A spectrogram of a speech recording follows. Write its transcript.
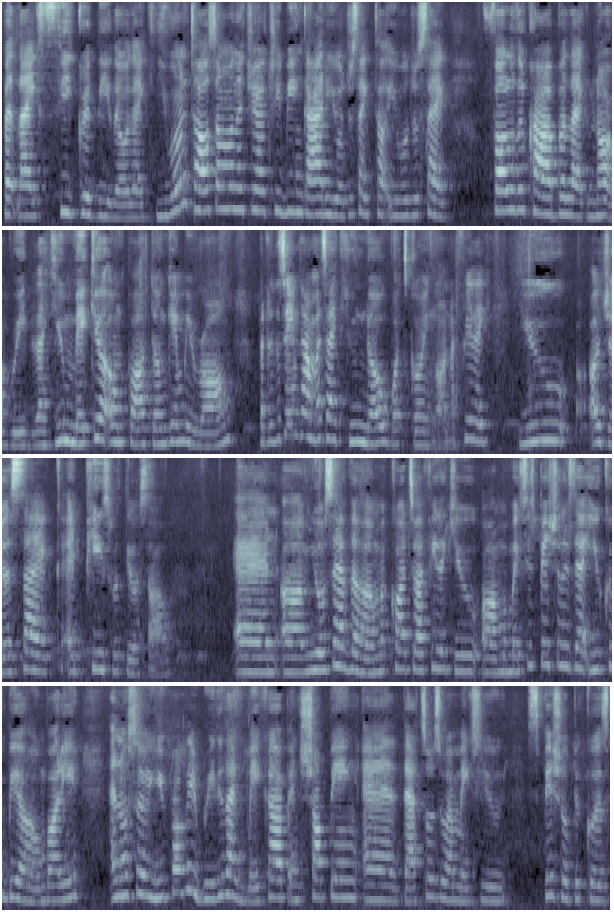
but like secretly though like you won't tell someone that you're actually being guided you'll just like tell you will just like follow the crowd but like not really. Like you make your own path don't get me wrong but at the same time it's like you know what's going on. I feel like you are just like at peace with yourself. And um, you also have the hermit card so i feel like you um, what makes you special is that you could be a homebody. And also you probably really like makeup and shopping and that's also what makes you special because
